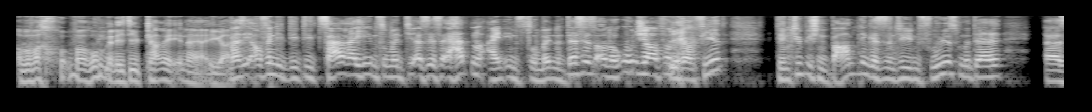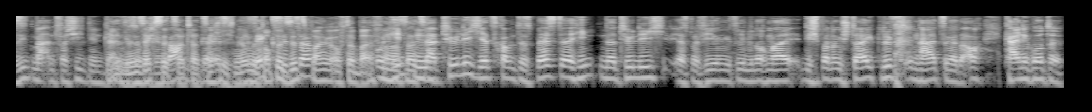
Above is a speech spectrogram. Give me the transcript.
aber warum, warum, wenn ich die Karre, naja, egal. Was ich auch finde, die, die zahlreiche Instrumente, also er hat nur ein Instrument und das ist auch noch unscharf fotografiert. Den typischen Barmblinker, das ist natürlich ein frühes Modell, äh, sieht man an verschiedenen Ja, Dingen. den So Sechssitzer tatsächlich, ne? mit. Doppelsitzbank auf der Und hinten Beifahrerseite. natürlich, jetzt kommt das Beste, hinten natürlich, erst bei Vierganggetriebe nochmal, die Spannung steigt, Lüftung und Heizung hat auch, keine Gurte.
